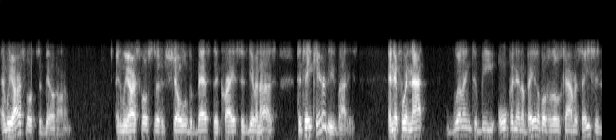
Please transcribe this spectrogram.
and we are supposed to build on them. And we are supposed to show the best that Christ has given us to take care of these bodies. And if we're not willing to be open and available to those conversations,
